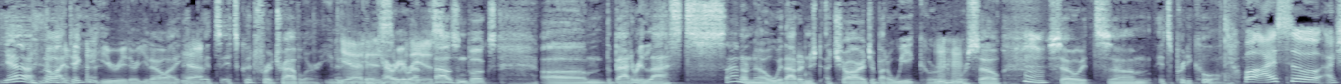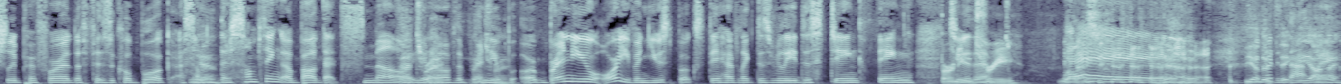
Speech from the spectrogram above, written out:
Yeah, no, I dig the e-reader. You know, I, yeah. it's it's good for a traveler. You know, yeah, you can carry really around is. a thousand books. Um, the battery lasts, I don't know, without a, a charge, about a week or, mm-hmm. or so. Hmm. So it's um, it's pretty cool. Well, I still actually prefer the physical book. Some, yeah. There's something about that smell, That's you right. know, of the brand That's new right. bo- or brand new or even used books. They have like this really distinct thing. Burning to them. tree. Well, hey. the other thing, yeah, I,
